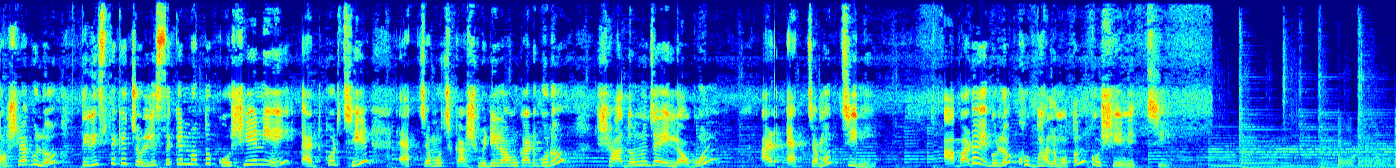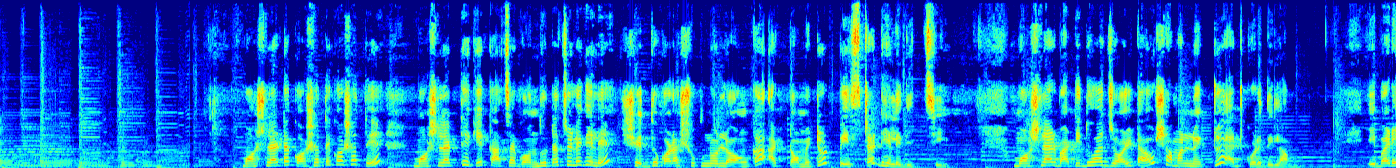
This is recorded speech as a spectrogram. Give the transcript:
মশলাগুলো তিরিশ থেকে চল্লিশ সেকেন্ড মতো কষিয়ে নিয়েই অ্যাড করছি এক চামচ কাশ্মীরি লঙ্কার গুঁড়ো, স্বাদ অনুযায়ী লবণ আর এক চামচ চিনি। আবারও এগুলো খুব ভালো মতন কষিয়ে নিচ্ছি। মশলাটা কষাতে কষাতে মশলার থেকে কাঁচা গন্ধটা চলে গেলে সেদ্ধ করা শুকনো লঙ্কা আর টমেটোর পেস্টটা ঢেলে দিচ্ছি। মশলার বাটি ধোয়া জলটাও সামান্য একটু অ্যাড করে দিলাম। এবারে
